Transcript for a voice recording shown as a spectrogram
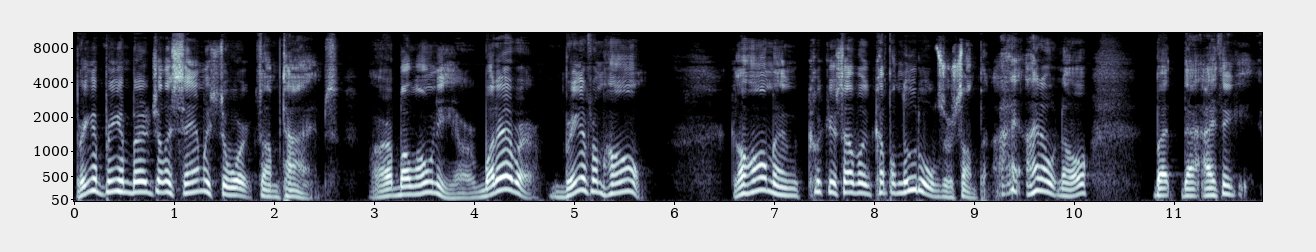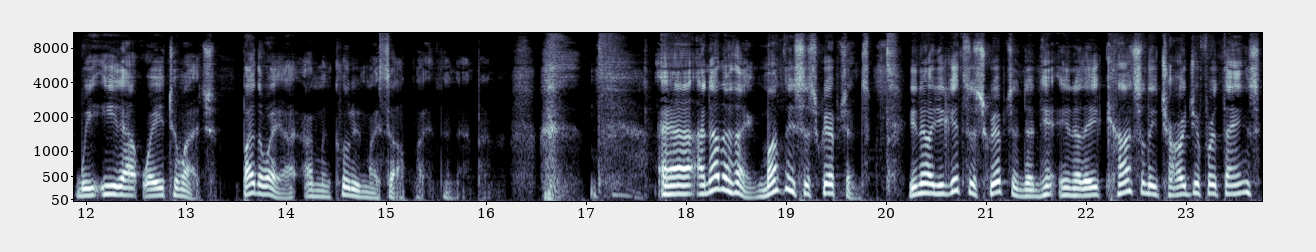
Bring a bring a butter jelly sandwich to work sometimes, or a bologna, or whatever. Bring it from home. Go home and cook yourself a couple noodles or something. I I don't know. But that, I think we eat out way too much. By the way, I, am including myself in that. uh, another thing, monthly subscriptions. You know, you get subscriptions and, you know, they constantly charge you for things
